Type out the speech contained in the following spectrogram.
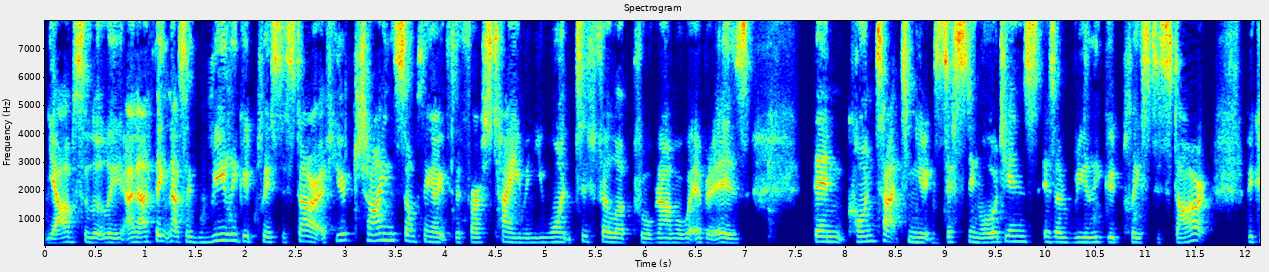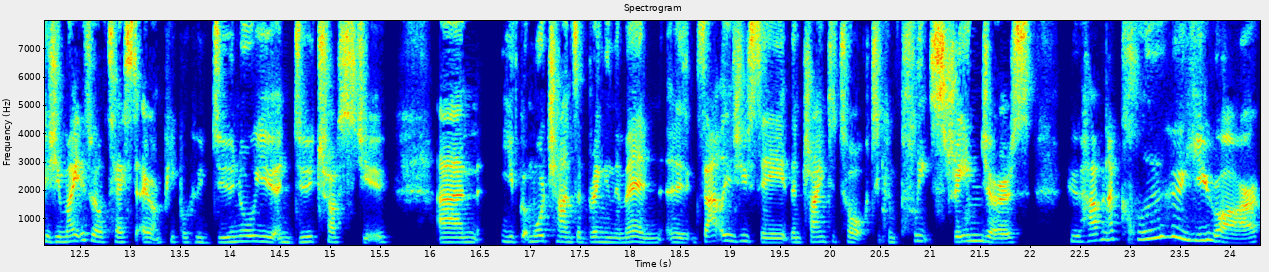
Yeah, absolutely. And I think that's a really good place to start. If you're trying something out for the first time and you want to fill a program or whatever it is, then contacting your existing audience is a really good place to start because you might as well test it out on people who do know you and do trust you. Um, you've got more chance of bringing them in, and exactly as you say, than trying to talk to complete strangers who haven't a clue who you are.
